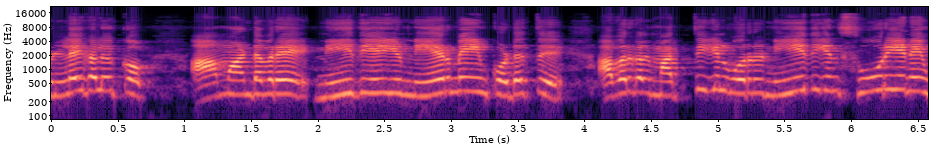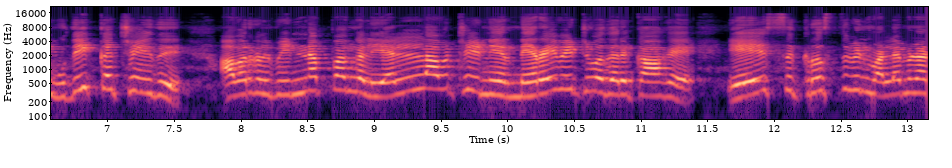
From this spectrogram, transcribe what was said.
பிள்ளைகளுக்கும் ஆமாண்டவரே நீதியையும் நேர்மையும் கொடுத்து அவர்கள் மத்தியில் ஒரு நீதியின் சூரியனை உதிக்கச் செய்து அவர்கள் விண்ணப்பங்கள் எல்லாவற்றையும் நீர் நிறைவேற்றுவதற்காக இயேசு கிறிஸ்துவின் வல்லமில்ல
